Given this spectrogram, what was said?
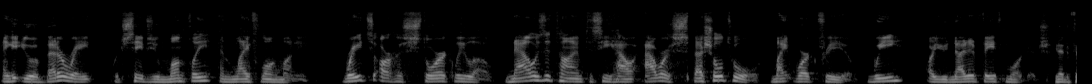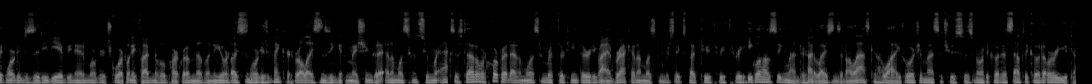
and get you a better rate, which saves you monthly and lifelong money. Rates are historically low. Now is the time to see how our special tool might work for you. We are United Faith Mortgage. United Faith Mortgage is a DBA of United Mortgage Corp. 25 Melville Park Road, Melville, New York. Licensed mortgage banker. For all licensing information, go to NMLSConsumerAccess.org. Corporate NMLS number 1335. RAC NMLS number 65233. Equal housing lender. By license in Alaska, Hawaii, Georgia, Massachusetts, North Dakota, South Dakota, or Utah.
